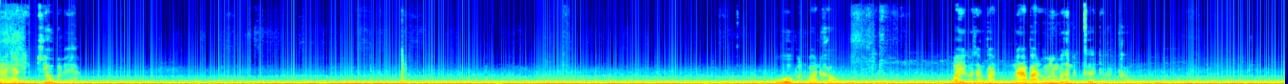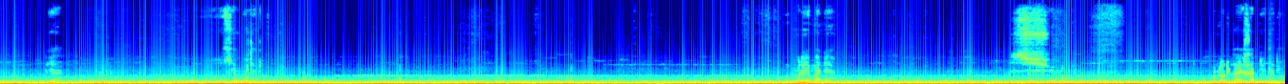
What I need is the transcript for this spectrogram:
งานงานนี้เคี้ยวไปเลยอะ โอ้เพิ่นวานเขา ไหวเขาทั้งบ้านนาบ้านผมยังบ่ท่านเกิดอยู่ครับเขาเพียไม่เขียวบ่จังผู้ใดมาเนี่ยชิโอ้รถหลายคันอยู่ตัวนี้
